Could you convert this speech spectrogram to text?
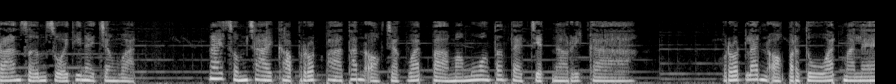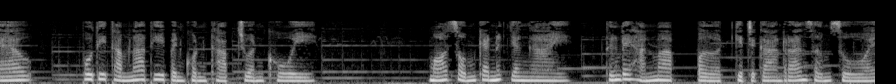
ร้านเสริมสวยที่ในจังหวัด นายสมชายขับรถพาท่านออกจากวัดป่ามะม่วงตั้งแต่เจ็ดนาฬิกา รถแล่นออกประตูวัดมาแล้ว ผู้ที่ทำหน้าที่เป็นคนขับชวนคุย หมอสมแกนึกยังไง ถึงได้หันมาเปิดกิจการร้านเสริมสวย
